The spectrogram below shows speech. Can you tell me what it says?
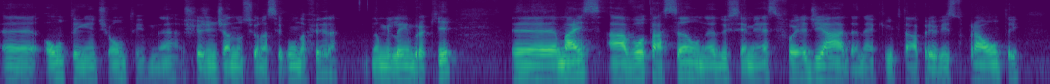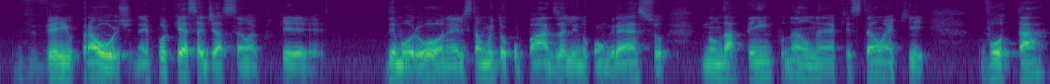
é, ontem, anteontem, né? Acho que a gente já anunciou na segunda-feira, não me lembro aqui é, mas a votação né, do ICMS foi adiada, né, aquilo que estava previsto para ontem veio para hoje. Né? E por que essa adiação? É porque demorou, né? eles estão muito ocupados ali no Congresso, não dá tempo. Não, né? a questão é que votar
